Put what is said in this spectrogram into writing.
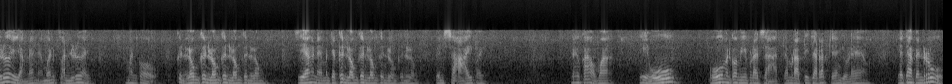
เลื่อยอย่างนั้นเหมือนฟันเลื่อย มันก็ขึ้นลงขึ้นลงขึ้นลงขึ้นลง เสียงเนี่ยมันจะขึ้นลงขึ้นลงขึ้นลงขึ้นลง เป็นสายไป แล้วเข้ามา ที่หูหูมันก็มีประสาทสำหรับที่จะรับแสงอยู่แล้วแต่ถ้าเป็นรูป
